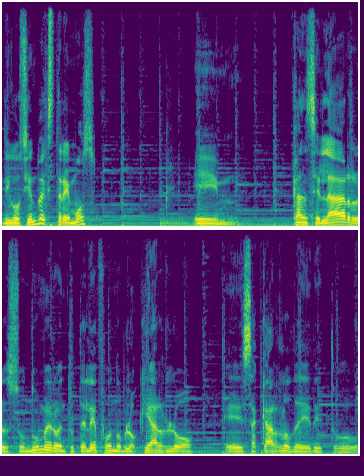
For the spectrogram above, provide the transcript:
digo, siendo extremos, em, cancelar su número en tu teléfono, bloquearlo, eh, sacarlo de, tu,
